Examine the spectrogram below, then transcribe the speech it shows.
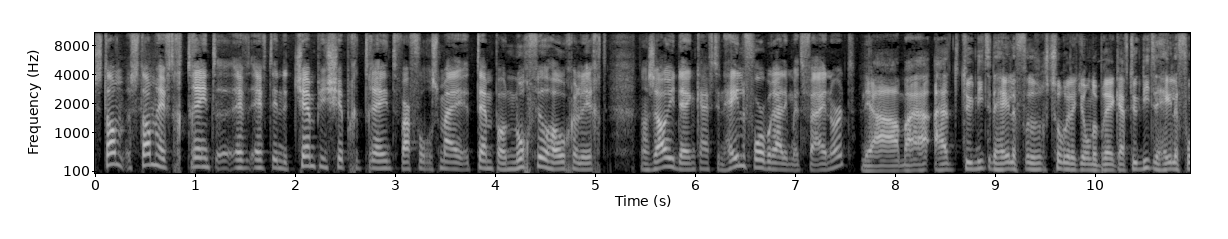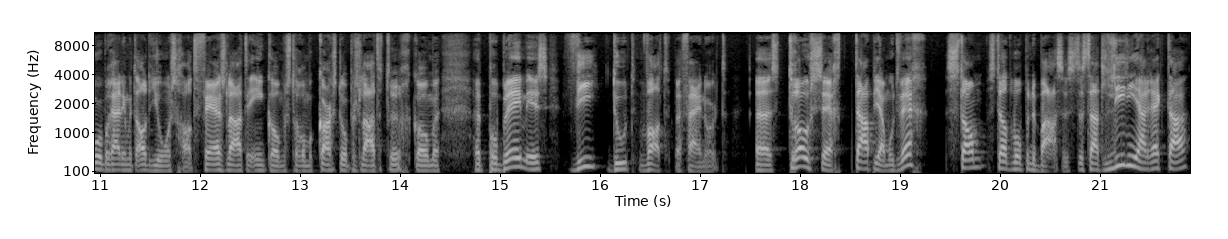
Stam, Stam heeft, getraind, eh, heeft, heeft in de championship getraind, waar volgens mij het tempo nog veel hoger ligt. Dan zou je denken, hij heeft een hele voorbereiding met Feyenoord. Ja, maar hij, had natuurlijk niet een hele... Sorry dat je onderbreekt. Hij heeft natuurlijk niet een hele voorbereiding met al die jongens gehad. Vers laten inkomen stromen, Karsdorpers laten terugkomen. Het probleem is, wie doet wat bij Feyenoord? Eh, Troost zegt, Tapia moet weg. Stam stelt hem op in de basis. Er staat linea recta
